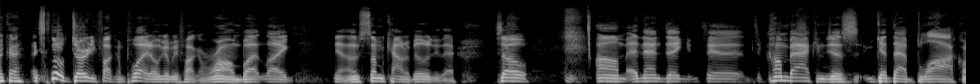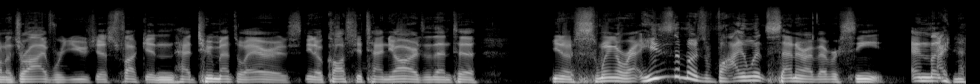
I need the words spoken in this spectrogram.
Okay. it's still dirty fucking play. Don't get me fucking wrong, but like you know, there's some accountability there. So, um, and then to to to come back and just get that block on a drive where you just fucking had two mental errors, you know, cost you ten yards, and then to you know swing around. He's the most violent center I've ever seen, and like know.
